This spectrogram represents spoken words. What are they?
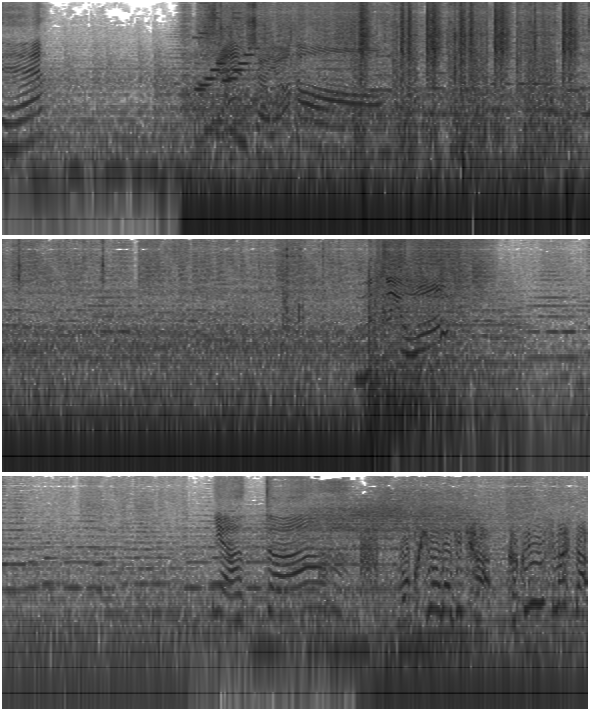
て。戦車やだ撃つよ。やった目標の撃破確認しました。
